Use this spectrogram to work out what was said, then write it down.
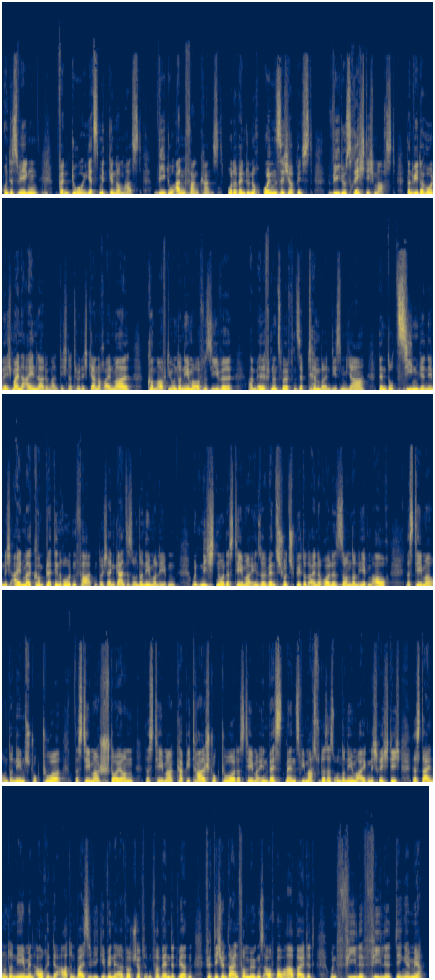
Und deswegen, wenn du jetzt mitgenommen hast, wie du anfangen kannst oder wenn du noch unsicher bist, wie du es richtig machst, dann wiederhole ich meine Einladung an dich natürlich gern noch einmal. Komm auf die Unternehmeroffensive am 11. und 12. September in diesem Jahr, denn dort ziehen wir nämlich einmal komplett den roten Faden durch ein ganzes Unternehmerleben und nicht nur das Thema Insolvenzschutz spielt dort eine Rolle, sondern eben auch das Thema Unternehmensstruktur, das Thema Steuern, das Thema Kapitalstruktur, das Thema Investments, wie machst du das als Unternehmer eigentlich richtig, dass dein Unternehmen auch in der Art und Weise, wie Gewinne erwirtschaftet und verwendet werden, für dich und deinen Vermögensaufbau arbeitet und viele, viele Dinge mehr.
